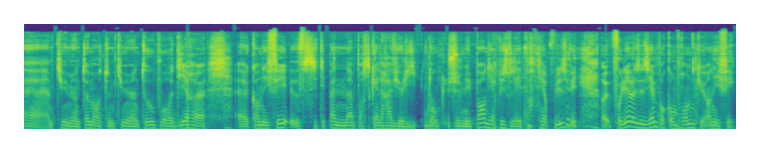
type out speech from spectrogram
euh, un petit memento, un petit memento pour dire euh, euh, qu'en effet, euh, c'était pas n'importe quel ravioli. Donc, je ne vais pas en dire plus, vous n'allez pas en dire plus, mais il faut lire le deuxième pour comprendre qu'en effet,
